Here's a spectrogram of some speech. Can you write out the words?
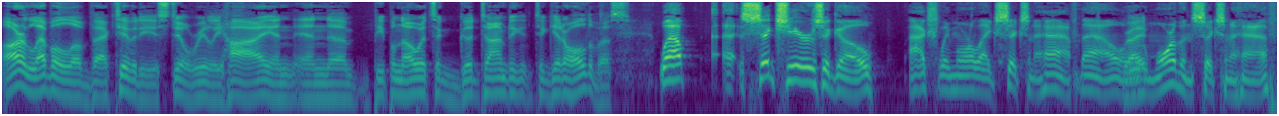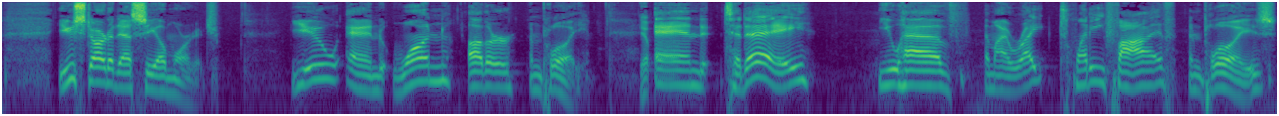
our level of activity is still really high and and uh, people know it's a good time to to get a hold of us. Well, uh, six years ago, actually more like six and a half now, a Right. little more than six and a half, you started SCL Mortgage. You and one other employee. Yep. And today, you have, am I right, 25 employees,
